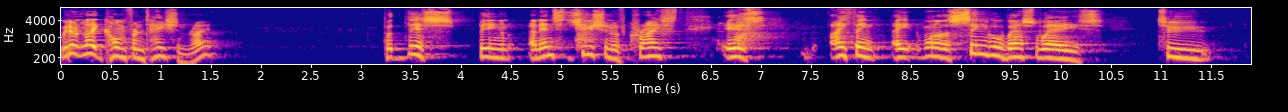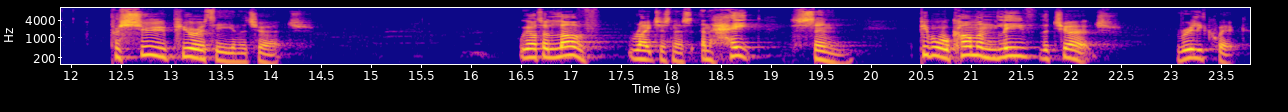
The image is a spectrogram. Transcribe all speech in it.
We don't like confrontation, right? But this, being an, institution of Christ, is, I think, a, one of the single best ways to pursue purity in the church. We are to love righteousness and hate sin. People will come and leave the church really quick.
